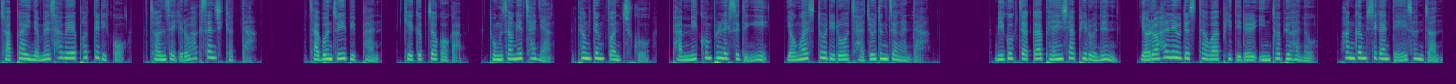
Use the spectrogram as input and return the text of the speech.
좌파 이념을 사회에 퍼뜨리고 전 세계로 확산시켰다. 자본주의 비판, 계급적 억압, 동성애 찬양, 평등권 추구, 반미 콤플렉스 등이 영화 스토리로 자주 등장한다. 미국 작가 벤 샤피로는 여러 할리우드 스타와 PD를 인터뷰한 후 황금 시간대의 선전,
